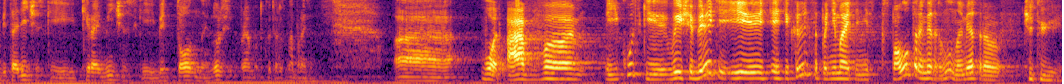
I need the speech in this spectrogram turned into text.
металлические, керамические, бетонные, ну, прям вот какое-то разнообразие. А, вот, а в Якутске вы еще берете и эти крыльца поднимаете не с полутора метров, ну, на метров четыре.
